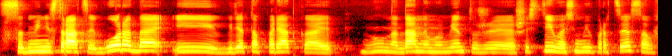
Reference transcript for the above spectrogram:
с администрацией города и где-то порядка, ну, на данный момент уже 6-8 процессов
